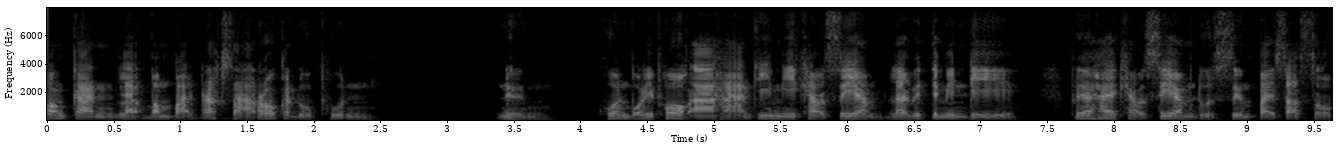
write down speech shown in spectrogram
ป้องกันและบำบัดรักษาโรคกระดูกพรุน 1. ควรบริโภคอาหารที่มีแคลเซียมและวิตามินดี เพื่อให้แคลเซียมดูดซึมไปสะสม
